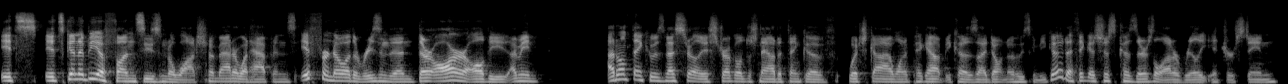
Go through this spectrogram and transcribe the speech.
it's it's going to be a fun season to watch no matter what happens. If for no other reason, then there are all the. I mean, I don't think it was necessarily a struggle just now to think of which guy I want to pick out because I don't know who's going to be good. I think it's just because there's a lot of really interesting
